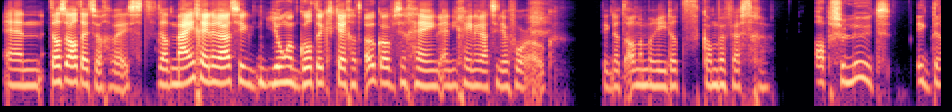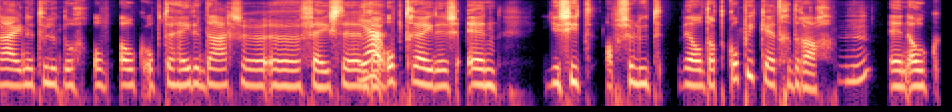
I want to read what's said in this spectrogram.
En dat is altijd zo geweest. Dat mijn generatie, jonge gothics, kreeg dat ook over zich heen. En die generatie daarvoor ook. Ik denk dat Annemarie dat kan bevestigen. Absoluut ik draai natuurlijk nog op, ook op de hedendaagse uh, feesten en ja. bij optredens. En je ziet absoluut wel dat copycat gedrag. Mm -hmm. En ook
